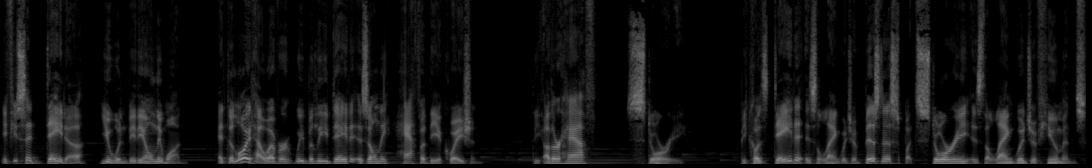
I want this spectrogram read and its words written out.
If you said data, you wouldn't be the only one. At Deloitte, however, we believe data is only half of the equation. The other half, story because data is the language of business, but story is the language of humans.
